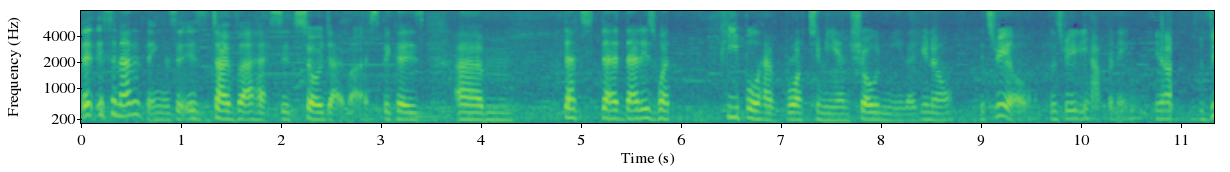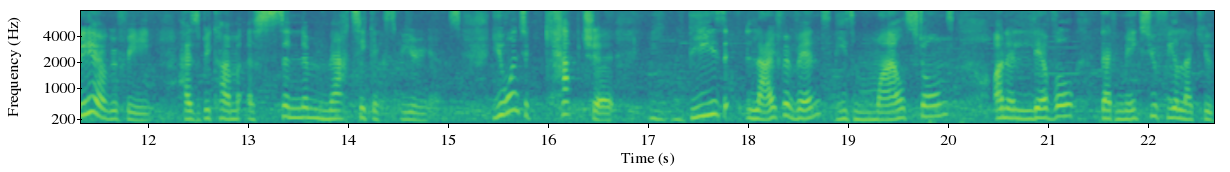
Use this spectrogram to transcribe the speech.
that it's another thing. It's, it's diverse. It's so diverse because um, that's that that is what people have brought to me and shown me that you know it's real. It's really happening. Yeah. Videography has become a cinematic experience. You want to capture these life events, these milestones, on a level that makes you feel like you're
